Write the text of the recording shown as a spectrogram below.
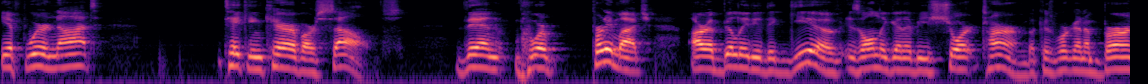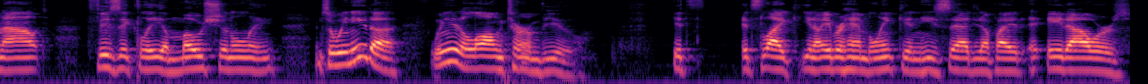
if we're not taking care of ourselves, then we're pretty much our ability to give is only going to be short term because we're going to burn out physically, emotionally. And so we need a we need a long-term view. It's it's like, you know, Abraham Lincoln, he said, you know, if I had 8 hours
